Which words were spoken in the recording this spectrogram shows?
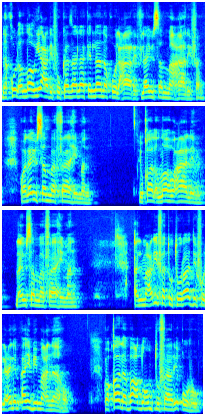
نقول الله يعرف كذا لكن لا نقول عارف لا يسمى عارفا ولا يسمى فاهما. يقال الله عالم لا يسمى فاهما. المعرفة ترادف العلم أي بمعناه. وقال بعضهم تفارقه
